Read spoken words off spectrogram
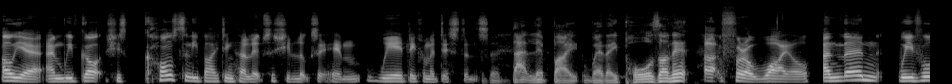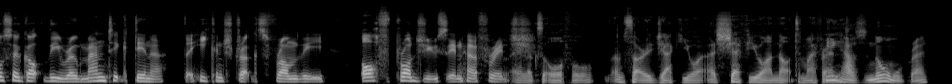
Oh yeah, and we've got she's constantly biting her lips as she looks at him weirdly from a distance The, that lip bite where they pause on it. uh, for a while. And then we've also got the romantic dinner that he constructs from the off produce in her fridge. It looks awful. I'm sorry, Jack. You are a chef. You are not to my friend. he has normal bread.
